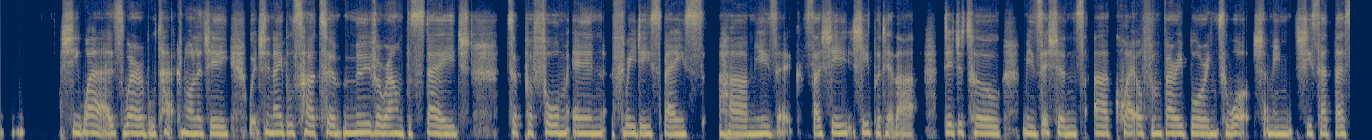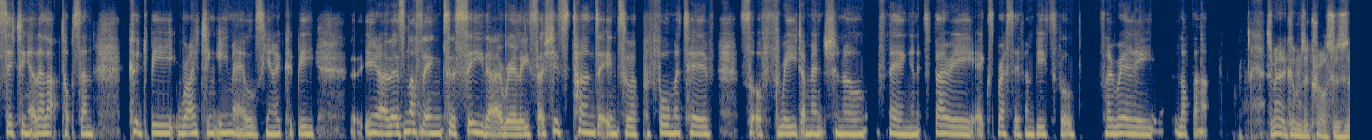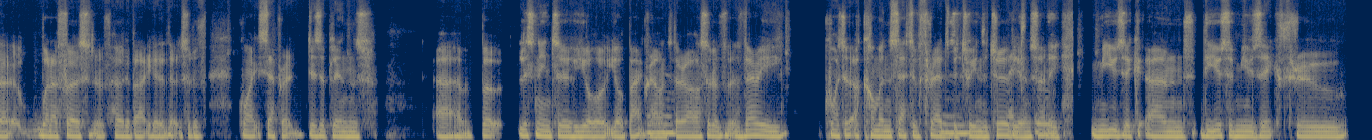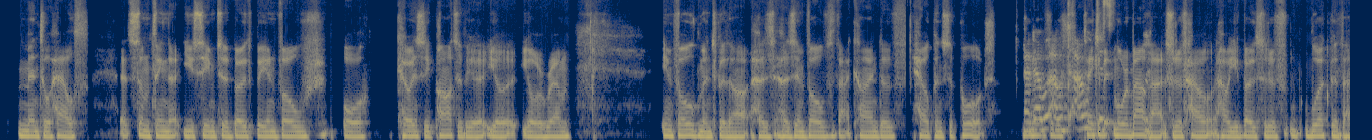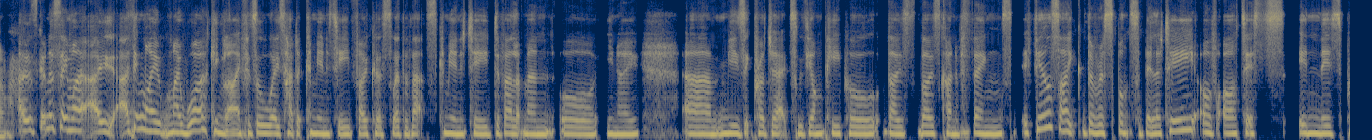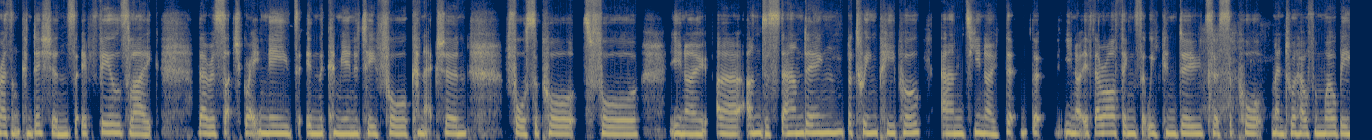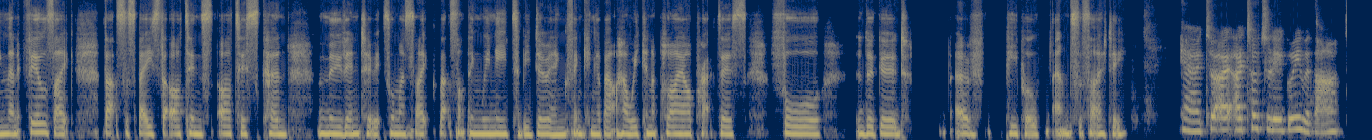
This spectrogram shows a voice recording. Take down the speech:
she wears wearable technology, which enables her to move around the stage to perform in 3D space hmm. her music. So she she put it that digital musicians are quite often very boring to watch. I mean, she said they're sitting at their laptops and could be writing emails, you know, could be, you know, there's nothing to see there really. So she's turned it into a performative sort of three-dimensional thing and it's very expressive and beautiful. So I really love that. Something that comes across is that when I first sort of heard about you, that sort of quite separate disciplines. Uh, but listening to your your background, mm. there are sort of very quite a, a common set of threads mm. between the two of you, and certainly music and the use of music through mental health. It's something that you seem to both be involved or coincidentally part of your your your um, involvement with art has has involved that kind of help and support. And I, I, would, I take just, a bit more about that, sort of how how you both sort of work with that. I was going to say my I, I think my my working life has always had a community focus, whether that's community development or you know um, music projects with young people, those those kind of things. It feels like the responsibility of artists in these present conditions, it feels like there is such great need in the community for connection, for support, for, you know, uh, understanding between people. And, you know, that, that, you know, if there are things that we can do to support mental health and well-being, then it feels like that's a space that artists, artists can move into. It's almost like that's something we need to be doing, thinking about how we can apply our practice for the good of people and society. Yeah, I, totally agree with that.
